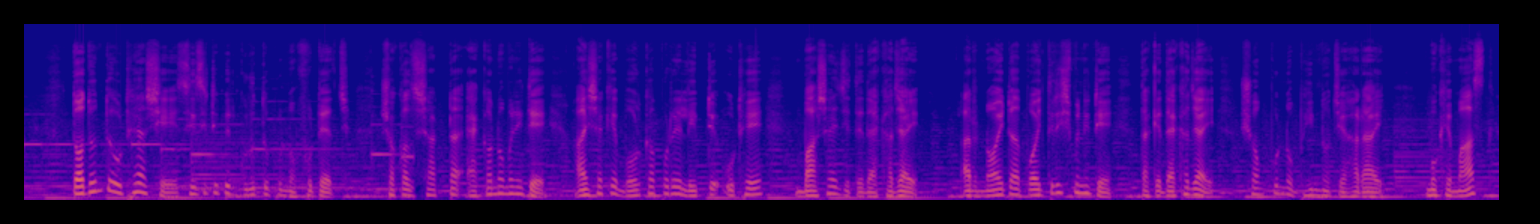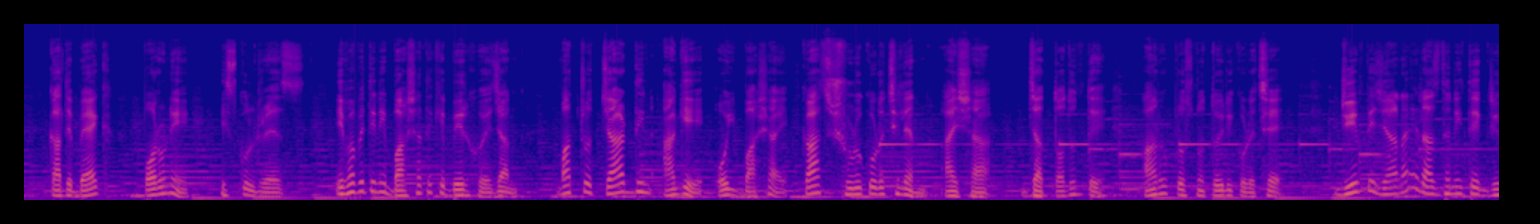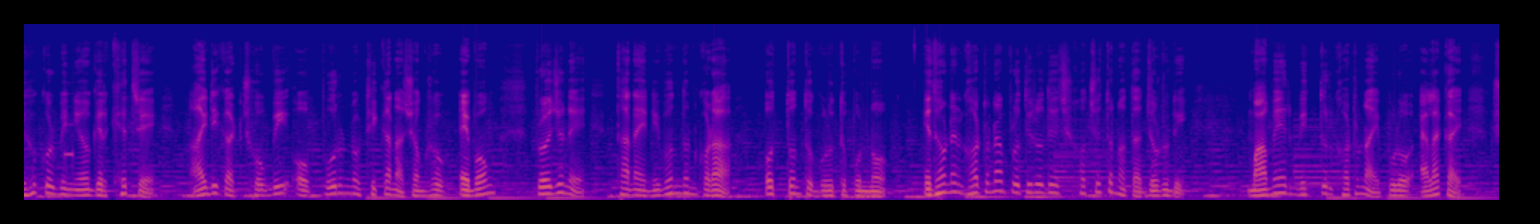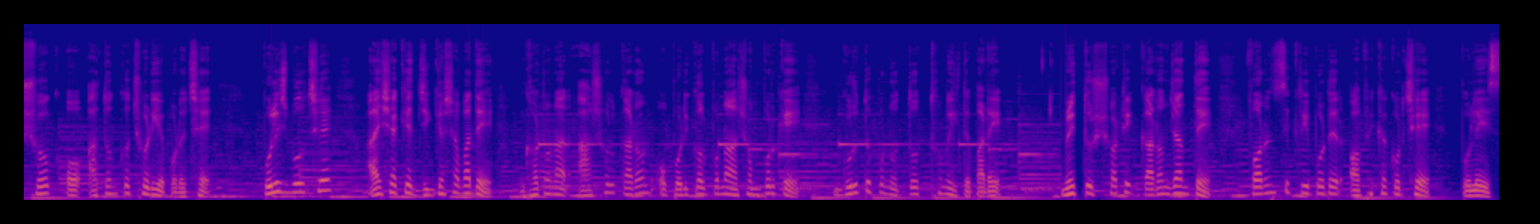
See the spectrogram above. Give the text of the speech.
তদন্তে উঠে আসে সিসিটিভির গুরুত্বপূর্ণ ফুটেজ। সকাল সাতটা একান্ন মিনিটে আয়েশাকে বোরকা পরে লিফটে উঠে বাসায় যেতে দেখা যায় আর নয়টা পঁয়ত্রিশ মিনিটে তাকে দেখা যায় সম্পূর্ণ ভিন্ন চেহারায়। মুখে মাস্ক, কাঁধে ব্যাগ, পরনে স্কুল ড্রেস। এভাবে তিনি বাসা থেকে বের হয়ে যান। মাত্র চার দিন আগে ওই বাসায় কাজ শুরু করেছিলেন আয়শা, যা তদন্তে আরও প্রশ্ন তৈরি করেছে। ডিএমপি জানায়, রাজধানীতে গৃহকর্মী নিয়োগের ক্ষেত্রে আইডি কার্ড ছবি ও পূর্ণ ঠিকানা সংগ্রহ এবং প্রয়োজনে থানায় নিবন্ধন করা অত্যন্ত গুরুত্বপূর্ণ। এ ধরনের ঘটনা প্রতিরোধে সচেতনতা জরুরি। মামের মৃত্যুর ঘটনায় পুরো এলাকায় শোক ও আতঙ্ক ছড়িয়ে পড়েছে। পুলিশ বলছে, আয়শাকে জিজ্ঞাসাবাদে ঘটনার আসল কারণ ও পরিকল্পনা সম্পর্কে গুরুত্বপূর্ণ তথ্য মিলতে পারে। মৃত্যুর সঠিক কারণ জানতে ফরেন্সিক রিপোর্টের অপেক্ষা করছে পুলিশ।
